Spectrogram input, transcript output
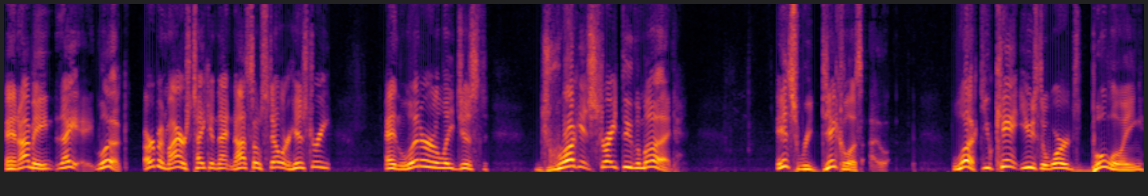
And I mean, they look, Urban Meyer's taken that not so stellar history and literally just drug it straight through the mud. It's ridiculous. Look, you can't use the words bullying,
